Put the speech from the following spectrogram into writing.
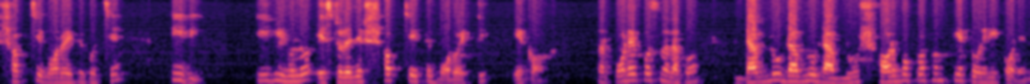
সবচেয়ে বড় একক হচ্ছে টিবি টিবি হলো স্টোরেজের সবচেয়ে বড় একটি একক। তারপরের প্রশ্ন দেখো ডাব্লু ডাব্লু ডাব্লু সর্বপ্রথম কে তৈরি করেন?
